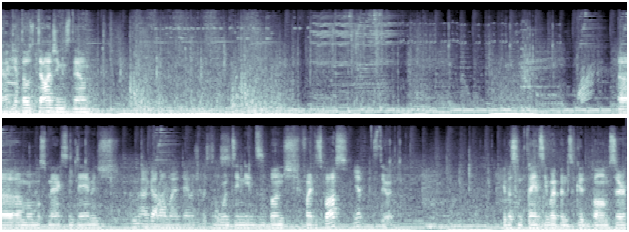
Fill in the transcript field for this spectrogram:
Gotta get those dodgings down. Almost maxing damage. I'm- I got all my damage crystals. Once he needs a bunch, fight this boss? Yep. Let's do it. Give us some fancy weapons, good bomb, sir.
